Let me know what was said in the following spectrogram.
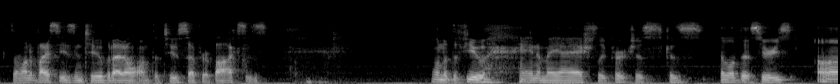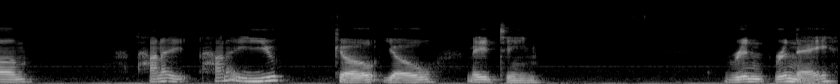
Because I want to buy season two, but I don't want the two separate boxes. One of the few anime I actually purchased because I love that series. Um, Hana Yuko Yo Maid Team. Rin, Renee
